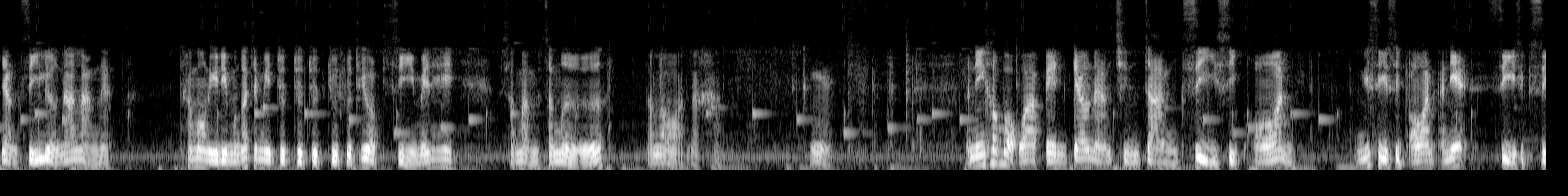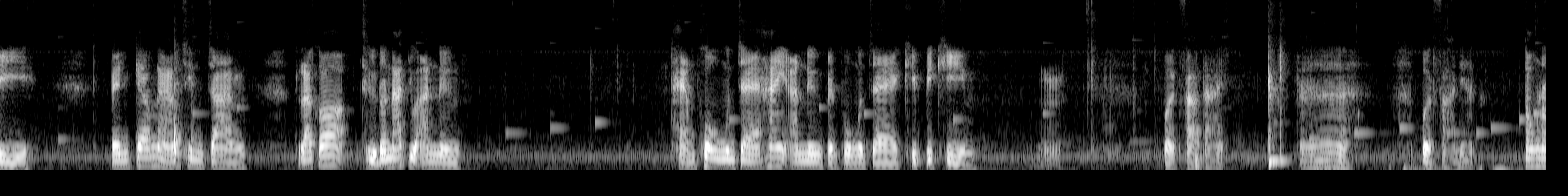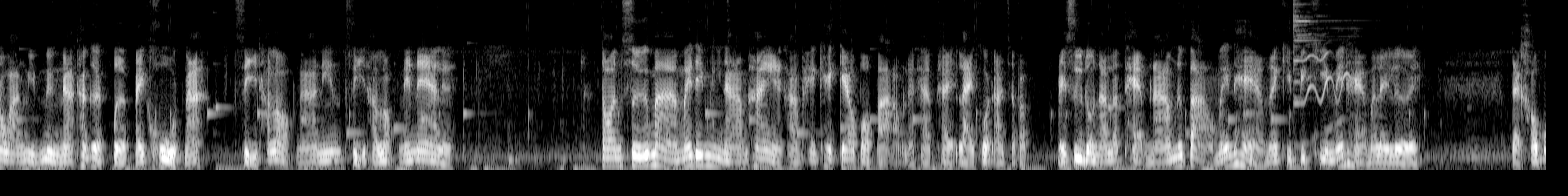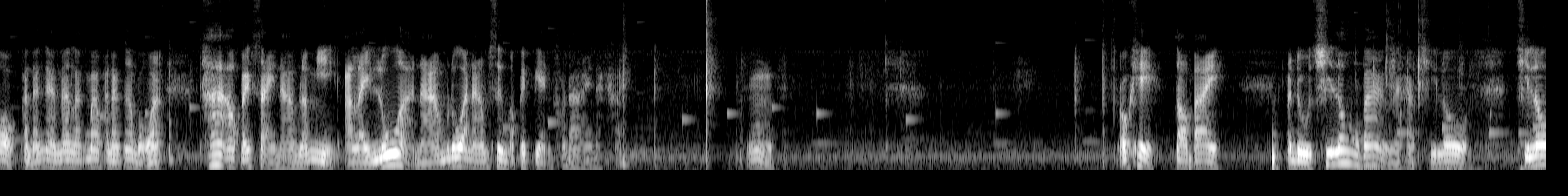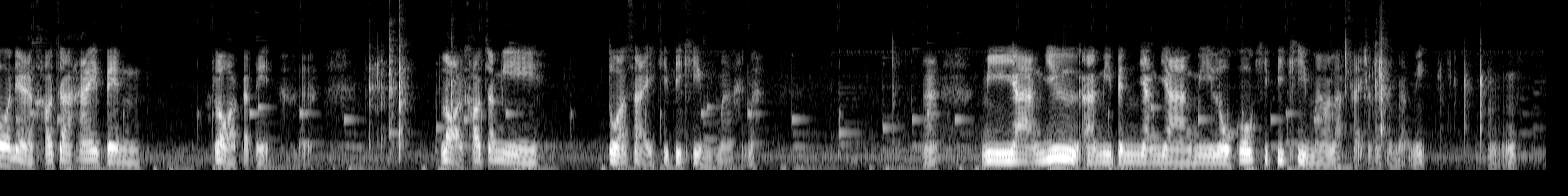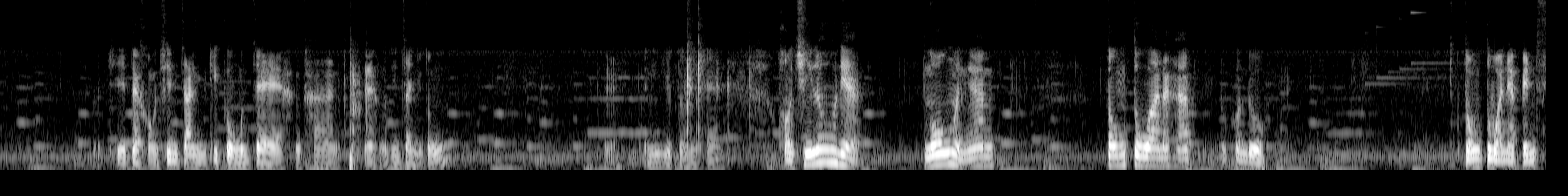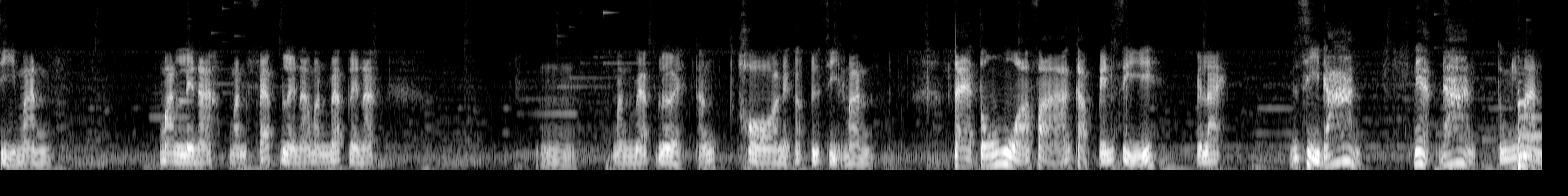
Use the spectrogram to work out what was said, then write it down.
อย่างสีเหลืองด้านหลังเนี่ย ถ้ามองดีๆมันก็จะมีจุดจุดจุดจุดจุดที่แบบสีไม่ได้สม่ำเสมอตลอดนะครับอืมอันนี้เขาบอกว่าเป็นแก้วน้ำชินจัง 40 ออนอันนี้ 40 ออน อันเนี้ย 44 เป็นแก้วน้ำชินจัง แล้วก็ถือโดนัทอยู่อันหนึ่ง แถมพวงกุญแจให้อันหนึงเป็นพวงกุญแจคิปปี้ครีมเปิดฝาได้อ่าเปิดฝาเนี่ย ต้องระวังนิดหนึ่งนะ ถ้าเกิดเปิดไปขูดนะ สีถลอกนะนี่สีถลอกแน่ๆเลย ตอนซื้อมาไม่ได้มีน้ำให้นะครับ ให้แค่แก้วเปล่าๆนะครับใครหลายคนอาจจะแบบไปซื้อโดนัทแล้วแถมน้ำหรือเปล่าไม่แถมนะคิปปี้ครีมไม่แถมอะไรเลย แต่เขาบอกพนักงานน่ารักมากพนักงานบอกว่า ถ้าเอาไปใส่น้ำแล้วมีอะไรรั่วน้ำรั่วน้ำซึมเอาไปเปลี่ยนเขาได้นะครับอืมโอเค ต่อไปมาดูชิโร่บ้างนะครับชิโร่ชิโร่เนี่ยเขาจะให้เป็นหลอดแบบนี้ หลอดเขาจะมีตัวใส่คิปปี้ครีมมาเห็นไหมอะมียางยืดอะมีเป็นยางยางมีโลโก้คิปปี้ครีมมาเวลาใส่ก็จะเป็นแบบนี้อื เค แต่ของชินจังอยู่ที่พวงกุญแจข้างๆนะของชินจังอยู่ตรงอันนี้อยู่ตรงนี้แทนของชิโร่เนี่ย งงเหมือนกันตรงตัวนะครับ ทุกคนดู ตรงตัวเนี่ยเป็นสีมัน มันเลยนะ มันแฟบเลยนะ มันแวบเลยนะ อืม มันแวบเลย ทั้งคอเนี่ยก็เป็นสีมัน แต่ตรงหัวฝากลับเป็นสีเป็นไรเป็นสีด้าน เนี่ยด้านตรงนี้มัน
